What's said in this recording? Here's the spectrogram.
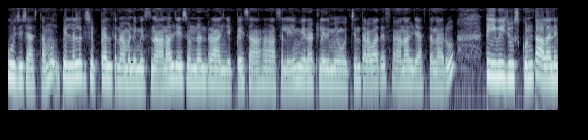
పూజ చేస్తాము. పిల్లలకి చెప్పి వెళ్తున్నామండి మీరు స్నానాలు చేసి ఉండండి రా అని చెప్పేసి ఆహా అసలు ఏం వినట్లేదు. మేము వచ్చిన తర్వాతే స్నానాలు చేస్తున్నారు. టీవీ చూసుకుంటూ అలానే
